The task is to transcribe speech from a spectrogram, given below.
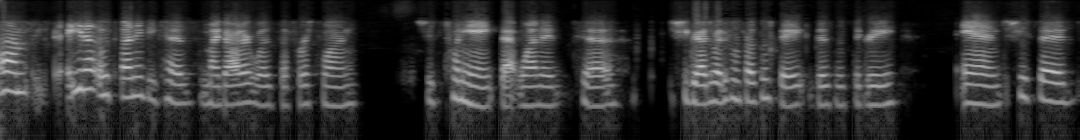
Um you know it was funny because my daughter was the first one she's 28 that wanted to she graduated from fresno state business degree. And she said,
